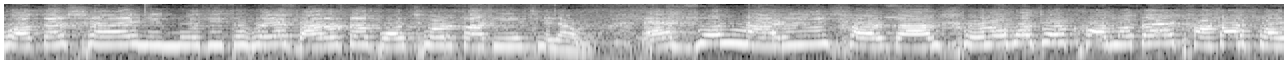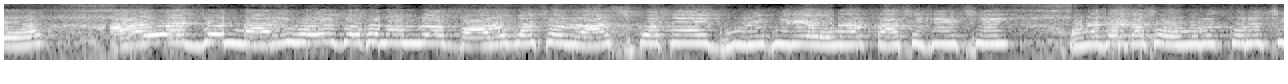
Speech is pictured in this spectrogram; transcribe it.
হতাশায় নিমজ্জিত হয়ে বারোটা বছর কাটিয়েছিলাম। একজন নারী সরকার ষোলো বছর ক্ষমতায় থাকার পরও আরও একজন নারী হয়ে যখন আমরা বারো বছর রাজপথে ঘুরে ফিরে ওনার কাছে গিয়েছি, ওনাদের কাছে অনুরোধ করেছি,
